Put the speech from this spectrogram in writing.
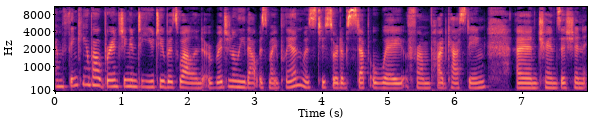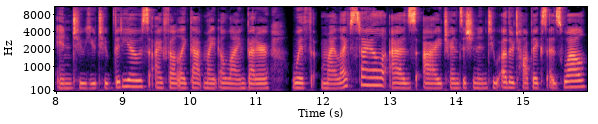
I'm thinking about branching into YouTube as well. And originally that was my plan was to sort of step away from podcasting and transition into YouTube videos. I felt like that might align better with my lifestyle as I transition into other topics as well.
